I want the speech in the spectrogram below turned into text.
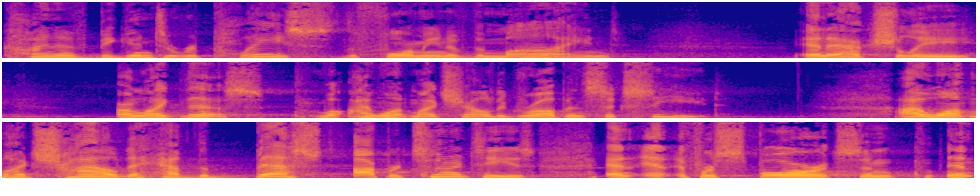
kind of begin to replace the forming of the mind and actually are like this Well, I want my child to grow up and succeed. I want my child to have the best opportunities and, and for sports, and, and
